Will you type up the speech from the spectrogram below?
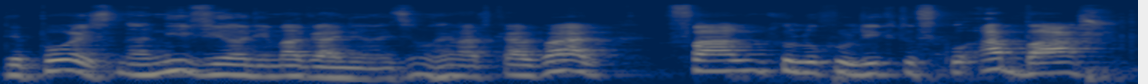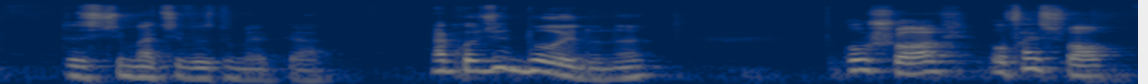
depois, na Niviane Magalhães e no Renato Carvalho, falam que o lucro líquido ficou abaixo das estimativas do mercado. É coisa de doido, né? Ou chove ou faz sol.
